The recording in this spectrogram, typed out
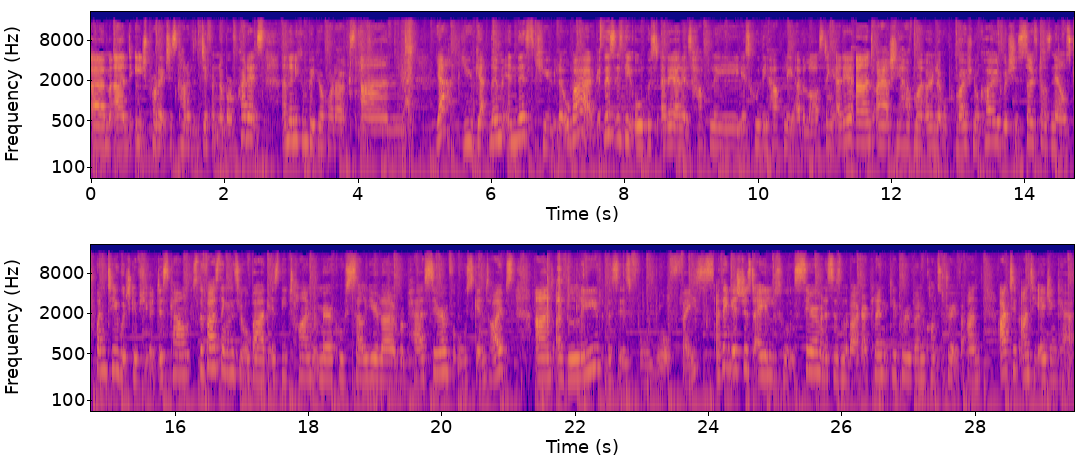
um, and each product is kind of a different number of credits and then you can pick your products and yeah, you get them in this cute little bag. This is the August edit and it's happily, it's called the Happily Everlasting edit. And I actually have my own little promotional code, which is Soph Does Nails 20, which gives you a discount. So the first thing in this little bag is the Time Miracle Cellular Repair Serum for all skin types. And I believe this is for your face. I think it's just a little serum and it says on the back, a clinically proven concentrate for an active anti-aging care.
